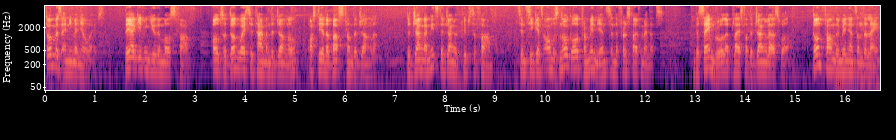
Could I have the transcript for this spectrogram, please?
don't miss any minion waves. They are giving you the most farm. Also don't waste your time in the jungle or steal the buffs from the jungler. The jungler needs the jungle creeps to farm, since he gets almost no gold from minions in the first 5 minutes. The same rule applies for the jungler as well. Don't farm the minions on the lane.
